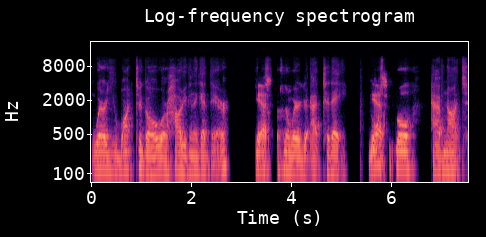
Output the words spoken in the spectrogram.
where you want to go or how you're going to get there you yes. must know where you're at today most yes. people have not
